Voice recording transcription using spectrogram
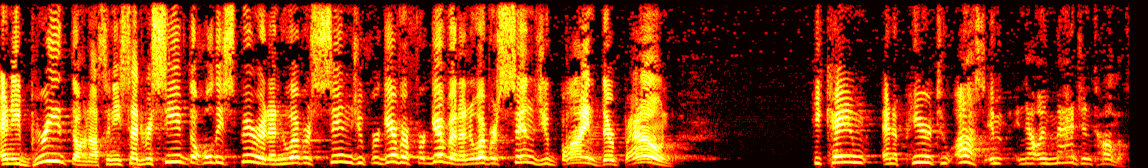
And he breathed on us and he said, receive the Holy Spirit. And whoever sins you forgive are forgiven. And whoever sins you bind, they're bound. He came and appeared to us. Now imagine Thomas,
